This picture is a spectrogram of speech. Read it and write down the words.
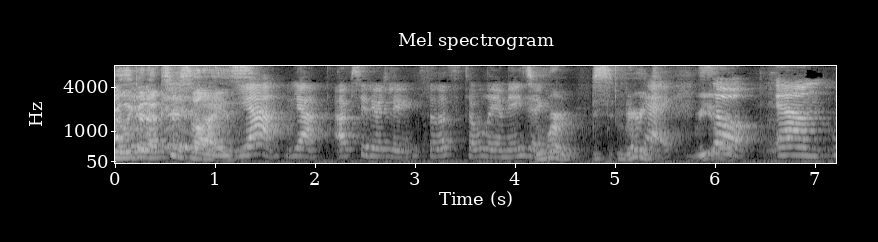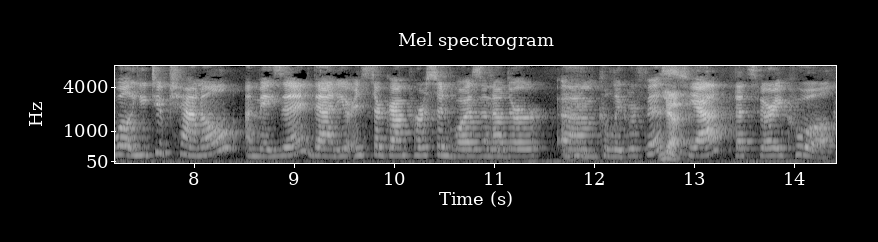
really good exercise. Yeah, yeah, absolutely. So that's totally It's amazing. more it's very Okay, real. so um, well, YouTube channel, amazing. Then your Instagram person was another um, calligraphist. Yeah. yeah, that's very cool.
